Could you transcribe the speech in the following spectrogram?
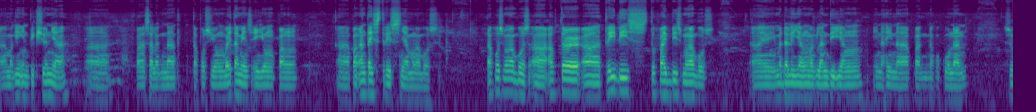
ah, maging infection niya ah, para sa lagnat. Tapos yung vitamins ay yung pang ah, pang anti-stress niya mga boss. Tapos mga boss, ah, after 3 days to 5 days mga boss, ay madali yang maglandi yang inahin na pag nakukunan. So,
